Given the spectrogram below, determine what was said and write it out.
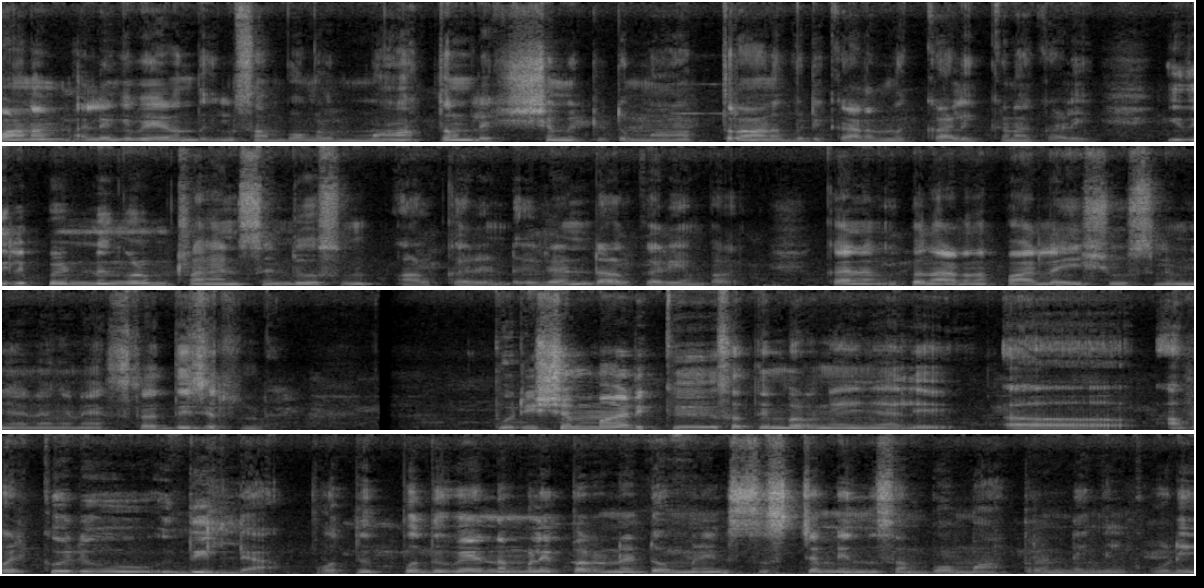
പണം അല്ലെങ്കിൽ വേറെ എന്തെങ്കിലും സംഭവങ്ങൾ മാത്രം ലക്ഷ്യമിട്ടിട്ട് മാത്രമാണ് ഇവർ കടന്ന് കളിക്കണ കളി. ഇതിൽ പെണ്ണുങ്ങളും ട്രാൻസ്ജെൻഡേഴ്സും ആൾക്കാരുണ്ട്. രണ്ട് ആൾക്കാർ ഞാൻ പറയും. കാരണം ഇപ്പോൾ നടന്ന പല ഇഷ്യൂസിലും ഞാൻ അങ്ങനെ ശ്രദ്ധിച്ചിട്ടുണ്ട്. പുരുഷന്മാർക്ക് സത്യം പറഞ്ഞു കഴിഞ്ഞാൽ അവർക്കൊരു ഇതില്ല. പൊതു പൊതുവേ നമ്മൾ ഈ പറഞ്ഞ ഡൊമിനൻസ് സിസ്റ്റം എന്ന സംഭവം മാത്രം ഉണ്ടെങ്കിൽ കൂടി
